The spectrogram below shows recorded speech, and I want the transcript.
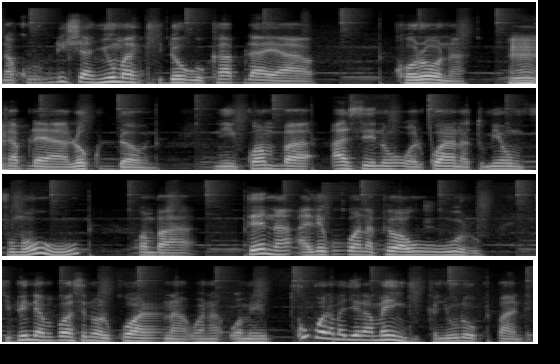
na kurudisha nyuma kidogo kabla ya corona mm. kabla ya lockdown ni kwamba arsenal walikuwa wanatumia mfumo huu kwamba tena aliyekuwa anapewa huu uhuru kipindi ambapo arsenal walikuwa wamekumbwa na majeraha mengi kwenye ule upande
